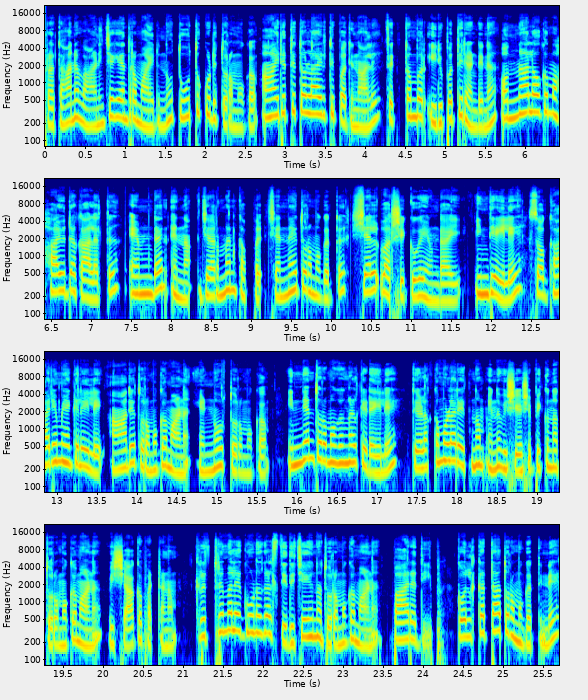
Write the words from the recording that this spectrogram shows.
പ്രധാന വാണിജ്യ കേന്ദ്രമായിരുന്നു തൂത്തുക്കുടി തുറമുഖം. ആയിരത്തി തൊള്ളായിരത്തി പതിനാല് സെപ്റ്റംബർ ഇരുപത്തിരണ്ടിന് ഒന്നാം ലോക മഹായുദ്ധ കാലത്ത് എംഡൻ എന്ന ജർമ്മൻ കപ്പൽ ചെന്നൈ തുറമുഖത്ത് ഷെൽ വർഷിക്കുകയുണ്ടായി. ഇന്ത്യയിലെ സ്വകാര്യ മേഖലയിലെ ആദ്യ തുറമുഖമാണ് എണ്ണൂർ തുറമുഖം. ഇന്ത്യൻ തുറമുഖങ്ങൾക്കിടയിലെ തിളക്കമുള്ള രത്നം എന്ന് വിശേഷിപ്പിക്കുന്ന തുറമുഖമാണ് വിശാഖപട്ടണം. കൃത്രിമ ലഗൂണുകൾ സ്ഥിതി ചെയ്യുന്ന തുറമുഖമാണ് പാരദ്വീപ് കൊൽക്കത്ത തുറമുഖത്തിന്റെ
